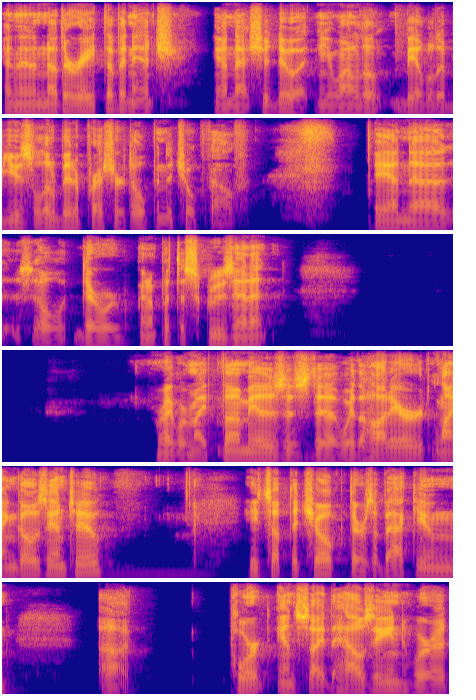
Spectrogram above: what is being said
and then another eighth of an inch and that should do it. You want to be able to use a little bit of pressure to open the choke valve. And uh, so there we're going to put the screws in it. Right where my thumb is is the where the hot air line goes into. Heats up the choke. There's a vacuum uh, port inside the housing where it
